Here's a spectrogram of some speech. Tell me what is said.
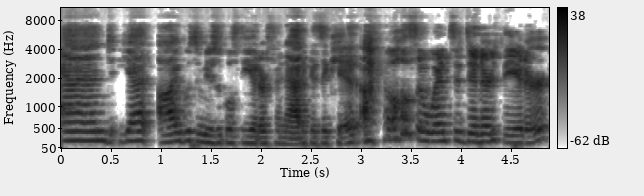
And yet I was a musical theater fanatic as a kid. I also went to dinner theater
